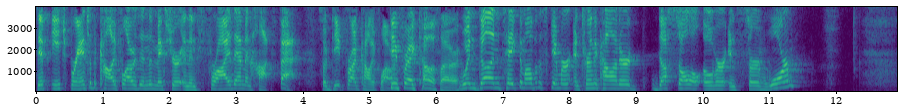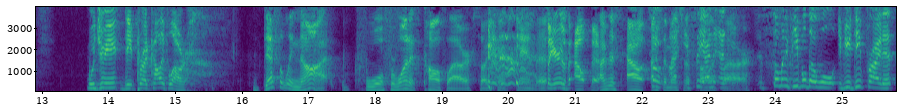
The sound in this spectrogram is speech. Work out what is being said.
Dip each branch of the cauliflowers in the mixture, and then fry them in hot fat. So deep fried cauliflower. Deep fried cauliflower. When done, take them off with a skimmer and turn the colander, dust salt all over, and serve warm. Would you eat deep fried cauliflower? Definitely not. Well, for one, it's cauliflower, so I can't stand it. So you're just out there. I'm just out at the I- mention of see, I- I- cauliflower. so many people though will, if you deep fried it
